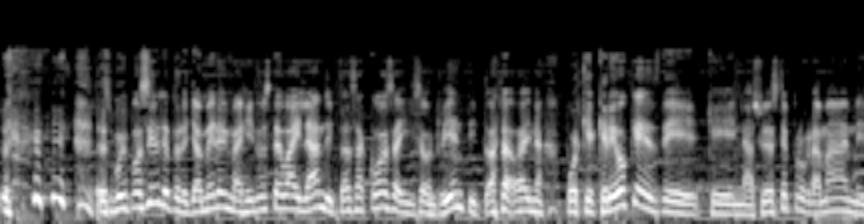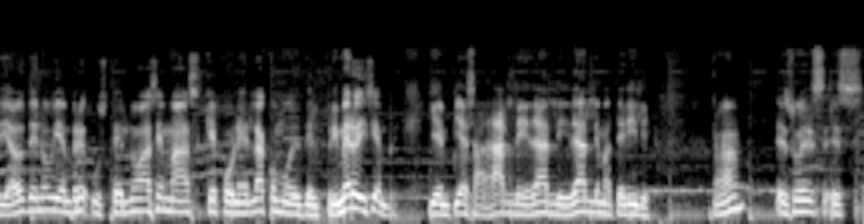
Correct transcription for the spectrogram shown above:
es muy posible, pero ya me lo imagino usted bailando y toda esa cosa y sonriente y toda la vaina, porque creo que desde que nació este programa a mediados de noviembre, usted no hace más que ponerla como desde el primero de diciembre y empieza a darle, darle y darle materile. ¿Ah? Eso es, es,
